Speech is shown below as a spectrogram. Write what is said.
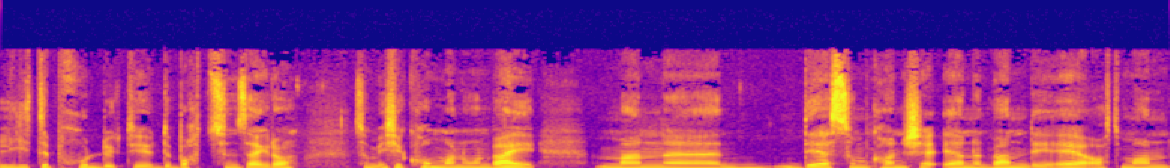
lite produktiv debatt, syns jeg, da, som ikke kommer noen vei. Men uh, det som kanskje er nødvendig, er at man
